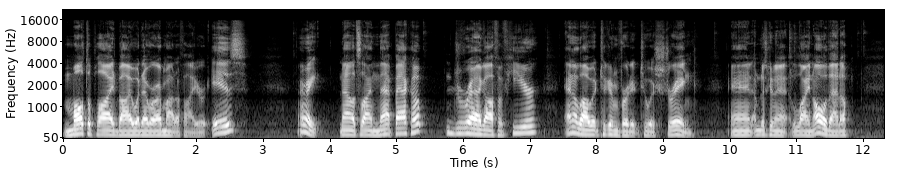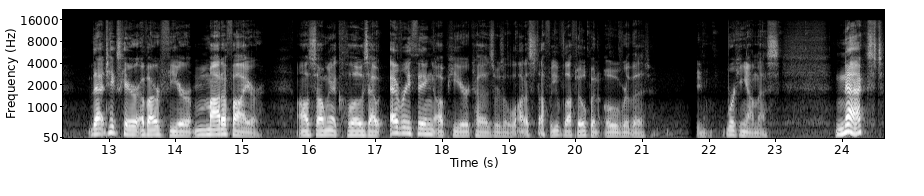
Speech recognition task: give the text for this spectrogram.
multiplied by whatever our modifier is. All right, now let's line that back up, drag off of here, and allow it to convert it to a string. And I'm just going to line all of that up. That takes care of our fear modifier. Also, I'm going to close out everything up here because there's a lot of stuff we've left open over the you know, working on this. Next,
